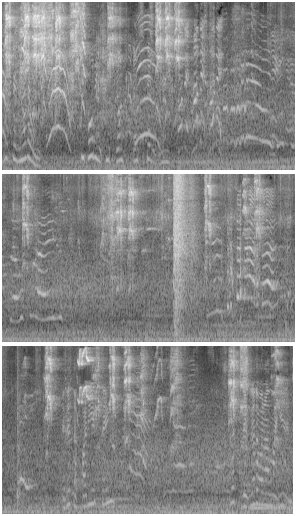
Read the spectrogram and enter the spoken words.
Look, there's another one. Keep holding it. Keep. Don't. Don't spit it. Man. Hold it, hold it, hold it. There you go. So fun. Is it the funniest thing? Look, there's another one on my hand.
